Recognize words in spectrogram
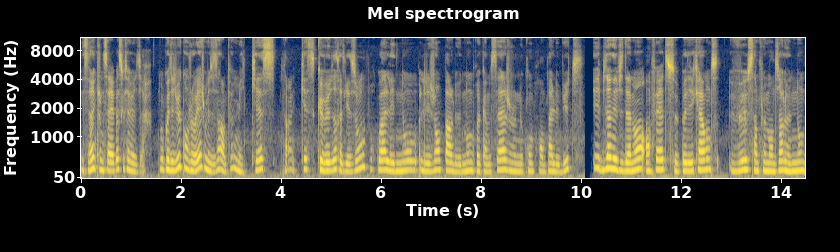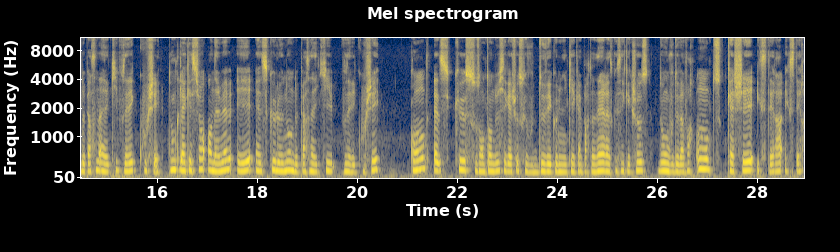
Et c'est vrai que je ne savais pas ce que ça veut dire. Donc au début, quand je voyais, je me disais un peu, mais qu'est-ce qu'est-ce que veut dire cette question? Pourquoi les, les gens parlent de nombres comme ça? Je ne comprends pas le but. Et bien évidemment, en fait, ce body count veut simplement dire le nombre de personnes avec qui vous avez couché. Donc la question en elle-même est est-ce que le nombre de personnes avec qui vous avez couché Est-ce que sous-entendu c'est quelque chose que vous devez communiquer avec un partenaire? Est-ce que c'est quelque chose dont vous devez avoir honte, cacher, etc. etc.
